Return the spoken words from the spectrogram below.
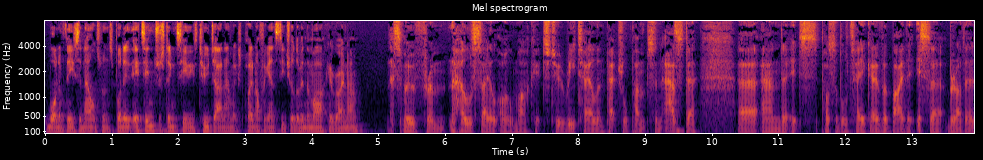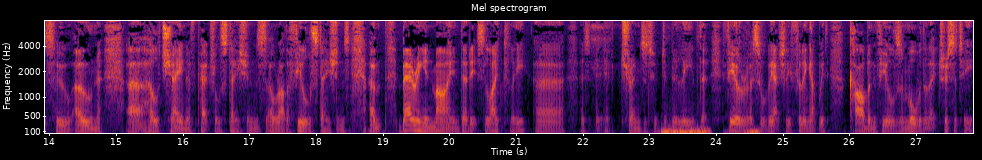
one of these announcements. But it, it's interesting to see these two dynamics playing off against each other in the market right now. Let's move from the wholesale oil markets to retail and petrol pumps and ASDA uh, and its possible takeover by the Issa brothers, who own uh, a whole chain of petrol stations, or rather fuel stations. Um, bearing in mind that it's likely, uh, as, if trends are to believe, that fewer of us will be actually filling up with carbon fuels and more with electricity.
